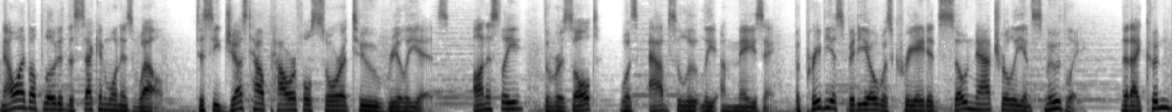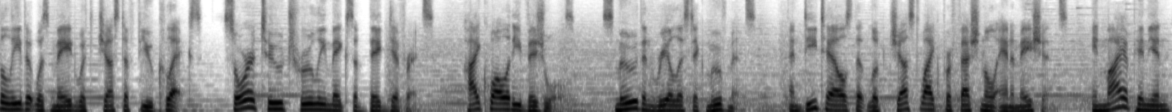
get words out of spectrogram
Now I've uploaded the second one as well, to see just how powerful Sora 2 really is. Honestly, the result was absolutely amazing. The previous video was created so naturally and smoothly that I couldn't believe it was made with just a few clicks. Sora 2 truly makes a big difference. High quality visuals, smooth and realistic movements, and details that look just like professional animations. In my opinion,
